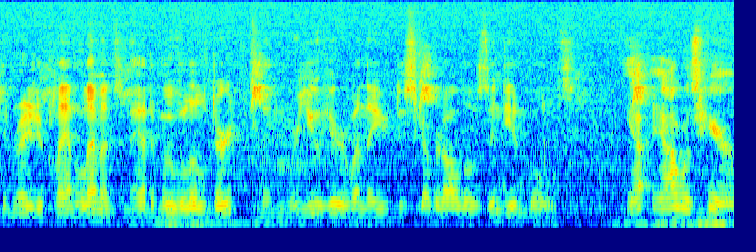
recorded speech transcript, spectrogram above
getting ready to plant lemons and they had to move a little dirt? And were you here when they discovered all those Indian bowls? Yeah, I was here,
